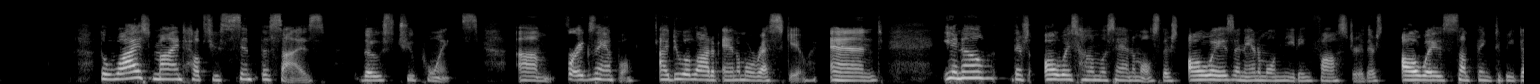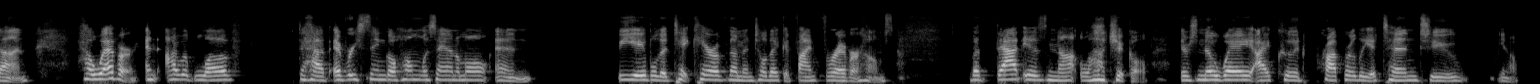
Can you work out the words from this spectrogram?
the wise mind helps you synthesize those two points. Um, for example i do a lot of animal rescue and you know there's always homeless animals. There's always an animal needing foster. There's always something to be done. However and i would love to have every single homeless animal and be able to take care of them until they could find forever homes. But that is not logical. There's no way i could properly attend to you know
